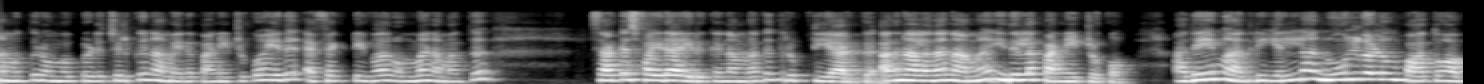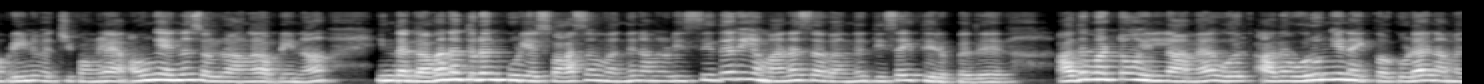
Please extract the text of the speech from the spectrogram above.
நமக்கு ரொம்ப பிடிச்சிருக்கு. நம்ம இதை பண்ணிட்டு இருக்கோம் இது எஃபெக்டிவா ரொம்ப நமக்கு சாட்டிஸ்ஃபைடா இருக்கு நமக்கு திருப்தியா இருக்கு. அதனாலதான் நாம இதுல பண்ணிட்டு இருக்கோம் அதே மாதிரி எல்லா நூல்களும் பார்த்தோம் அப்படின்னு வச்சுக்கோங்களேன். அவங்க என்ன சொல்றாங்க அப்படின்னா இந்த கவனத்துடன் கூடிய சுவாசம் வந்து நம்மளுடைய சிதறிய மனசை வந்து திசை திருப்புது. அது மட்டும் இல்லாம ஒரு அதை ஒருங்கிணைக்க கூட நம்ம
